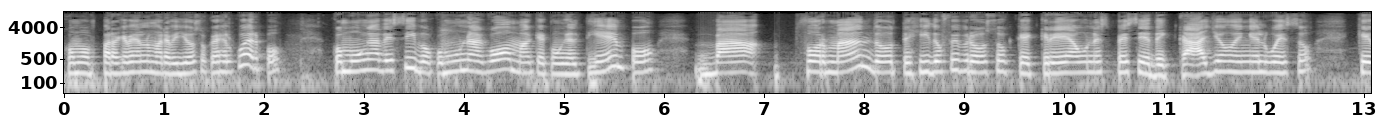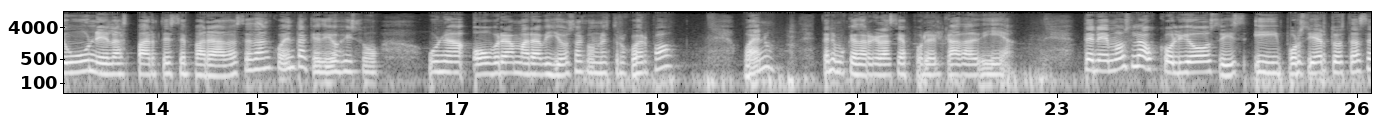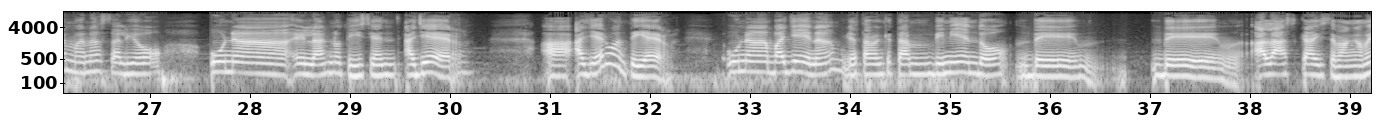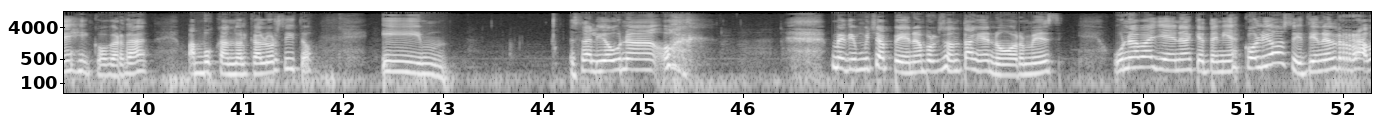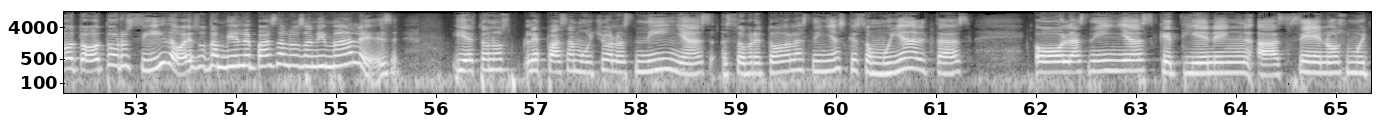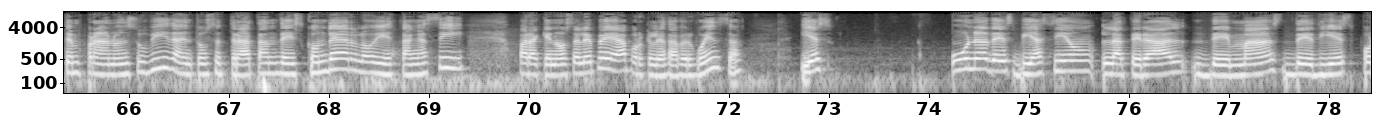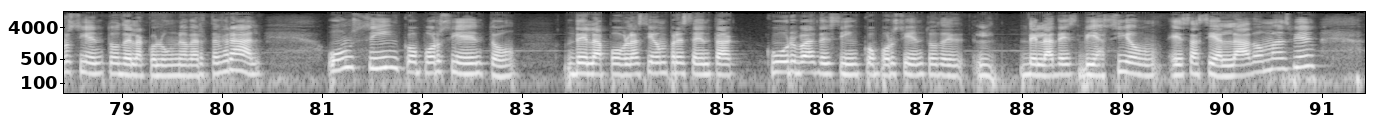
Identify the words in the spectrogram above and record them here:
como para que vean lo maravilloso que es el cuerpo, como un adhesivo, como una goma que con el tiempo va formando tejido fibroso que crea una especie de callo en el hueso que une las partes separadas. ¿Se dan cuenta que Dios hizo una obra maravillosa con nuestro cuerpo? Bueno, tenemos que dar gracias por él cada día. Tenemos la escoliosis y por cierto, esta semana salió una en las noticias, ayer, ayer o antier, una ballena, ya estaban que están viniendo de, de Alaska y se van a México, ¿verdad? Van buscando el calorcito. Y salió una, me dio mucha pena porque son tan enormes. Una ballena que tenía escoliosis, tiene el rabo todo torcido. Eso también le pasa a los animales. Y esto nos les pasa mucho a las niñas, sobre todo las niñas que son muy altas o las niñas que tienen ah, senos muy temprano en su vida, entonces tratan de esconderlo y están así para que no se le vea porque les da vergüenza. Y es una desviación lateral de más de 10% de la columna vertebral. Un 5% de la población presenta curvas de 5% de, de la desviación, es hacia el lado más bien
